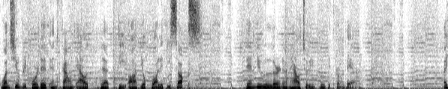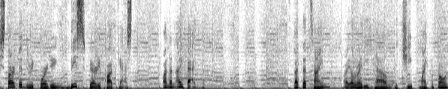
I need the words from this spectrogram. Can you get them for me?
Once you've recorded and found out that the audio quality sucks, then you will learn on how to improve it from there. I started recording this very podcast on an iPad. At that time, I already have a cheap microphone,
